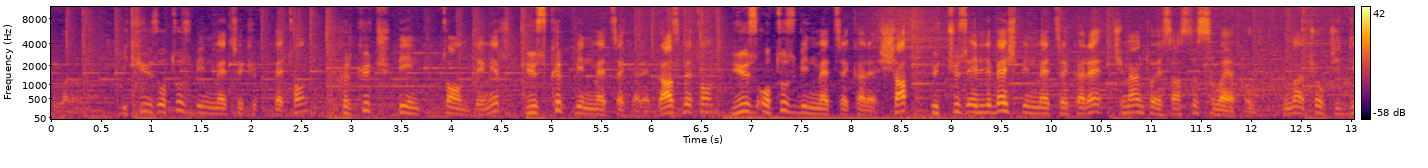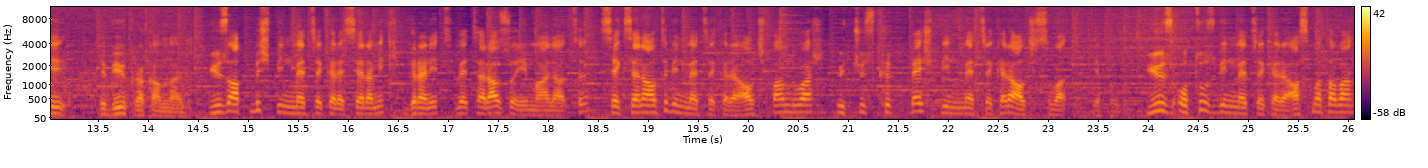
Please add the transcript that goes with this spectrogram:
kullanıldı. 230 bin metreküp beton, 43 bin ton demir, 140 bin metrekare gaz beton, 130 bin metrekare şap, 355 bin metrekare çimento esaslı sıva yapıldı. Bunlar çok ciddi ve büyük rakamlardı. 160 bin metrekare seramik, granit ve terrazzo imalatı, 86 bin metrekare alçıpan duvar, 345 bin metrekare alçı sıva yapıldı. 130 bin metrekare asma taban,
